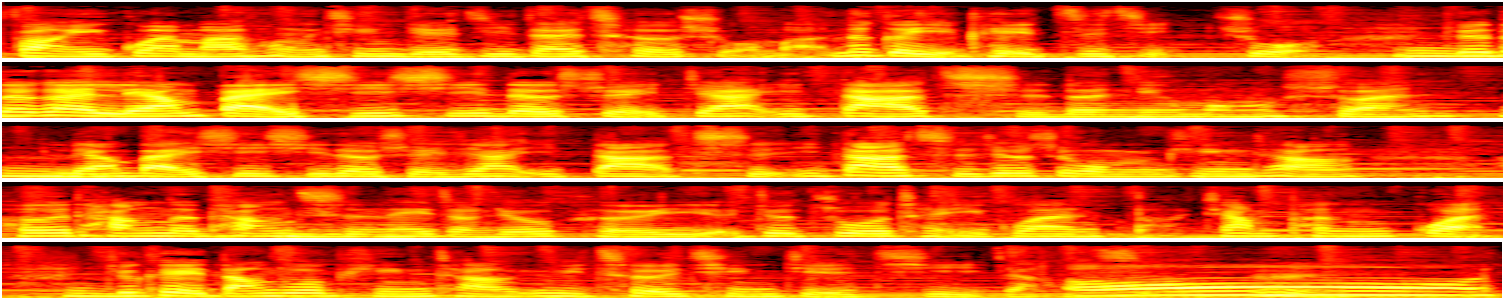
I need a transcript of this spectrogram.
放一罐马桶清洁剂在厕所嘛，那个也可以自己做。嗯、就大概两百 CC 的水加一大匙的柠檬酸，两百 CC 的水加一大匙，一大匙就是我们平常。喝汤的汤匙那种就可以了，嗯、就做成一罐像喷罐，嗯、就可以当做平常预测清洁剂这样子。哦，嗯、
